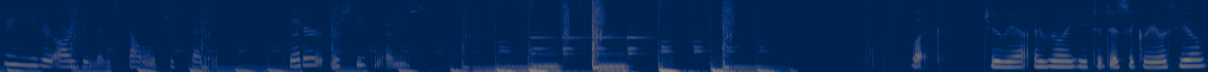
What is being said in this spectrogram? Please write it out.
pretty heated arguments about which is better glitter or sequins. Look, Julia, I really hate to disagree with you,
